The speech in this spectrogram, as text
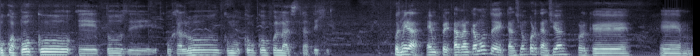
poco a poco, eh, todos de un jalón? ¿Cómo, cómo, fue la estrategia? Pues mira, arrancamos de canción por canción, porque em,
